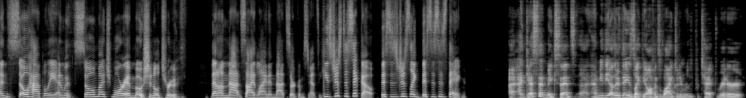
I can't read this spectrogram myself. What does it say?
and so happily and with so much more emotional truth than on that sideline in that circumstance. He's just a sicko. This is just like, this is his thing. I, I guess that makes sense. Uh, I mean, the other thing is like the offensive line couldn't really protect Ridder,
